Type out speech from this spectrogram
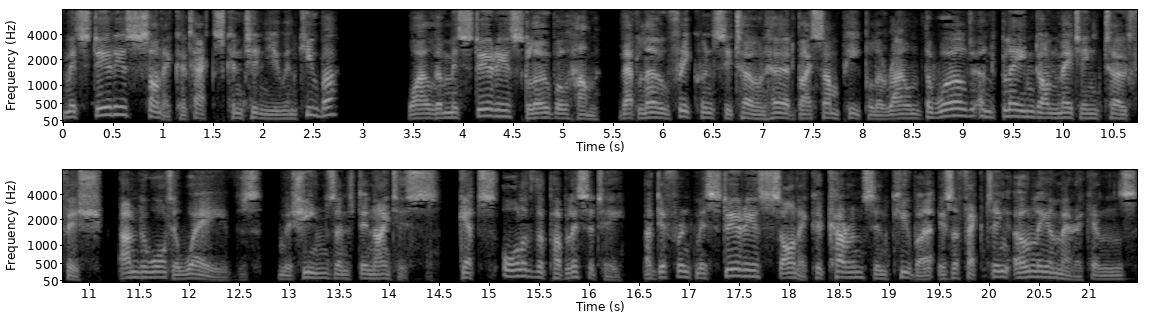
Mysterious sonic attacks continue in Cuba. While the mysterious global hum, that low-frequency tone heard by some people around the world and blamed on mating toadfish, underwater waves, machines and tinnitus, gets all of the publicity, a different mysterious sonic occurrence in Cuba is affecting only Americans,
